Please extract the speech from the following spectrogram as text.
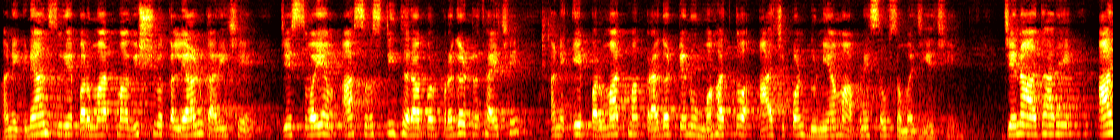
અને જ્ઞાન સૂર્ય પરમાત્મા વિશ્વ કલ્યાણકારી છે જે સ્વયં આ સૃષ્ટિ ધરા પર પ્રગટ થાય છે અને એ પરમાત્મા પ્રાગટ્યનું મહત્ત્વ આજ પણ દુનિયામાં આપણે સૌ સમજીએ છીએ. જેના આધારે આજ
